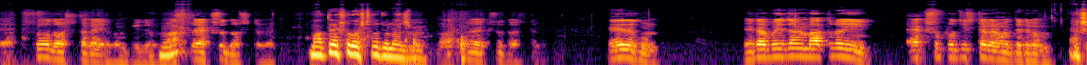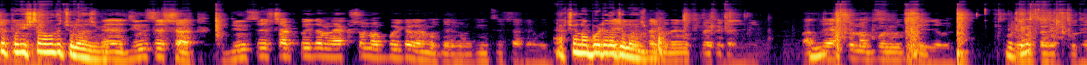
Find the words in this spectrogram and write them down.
একশো দশ টাকা এরকম পেয়ে যাবে মাত্র একশো দশ টাকা মাত্র একশো দশ টাকা চলে আসবে। মাত্র একশো দশ টাকা এই দেখুন এটা পেয়ে যাবেন মাত্র এই একশো পঁচিশ টাকার মধ্যে এরকম। একশো পঁচিশ টাকার মধ্যে চলে আসবে? হ্যাঁ, জিন্সের শার্ট জিন্সের শার্ট পেয়ে যাবেন একশো নব্বই টাকার মধ্যে এরকম জিন্সের শার্টের মধ্যে। একশো নব্বই টাকা চলে আসবে? প্যাকেট আসবে। মাত্র একশো নব্বই মধ্যে পেয়ে যাবেন। ওকে। প্যাকেট করে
